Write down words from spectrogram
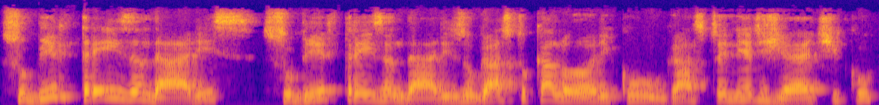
Subir três andares, subir três andares, o gasto calórico, o gasto energético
